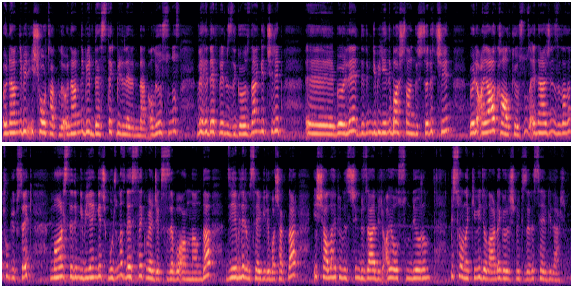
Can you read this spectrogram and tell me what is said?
önemli bir iş ortaklığı, önemli bir destek birilerinden alıyorsunuz ve hedeflerinizi gözden geçirip e, böyle dediğim gibi yeni başlangıçlar için böyle ayağa kalkıyorsunuz. Enerjiniz de zaten çok yüksek. Mars dediğim gibi Yengeç burcunda destek verecek size bu anlamda diyebilirim sevgili Başaklar. İnşallah hepimiz için güzel bir ay olsun diyorum. Bir sonraki videolarda görüşmek üzere sevgiler.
